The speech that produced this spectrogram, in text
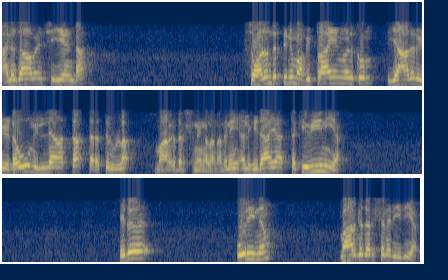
അനുധാവനം ചെയ്യേണ്ട സ്വാതന്ത്ര്യത്തിനും അഭിപ്രായങ്ങൾക്കും യാതൊരു ഇടവുമില്ലാത്ത തരത്തിലുള്ള മാർഗദർശനങ്ങളാണ്. അതിനെ അൽ ഹിദായ തക്കിവീനിയ ഇത് ഒരിനം മാർഗദർശന രീതിയാണ്.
